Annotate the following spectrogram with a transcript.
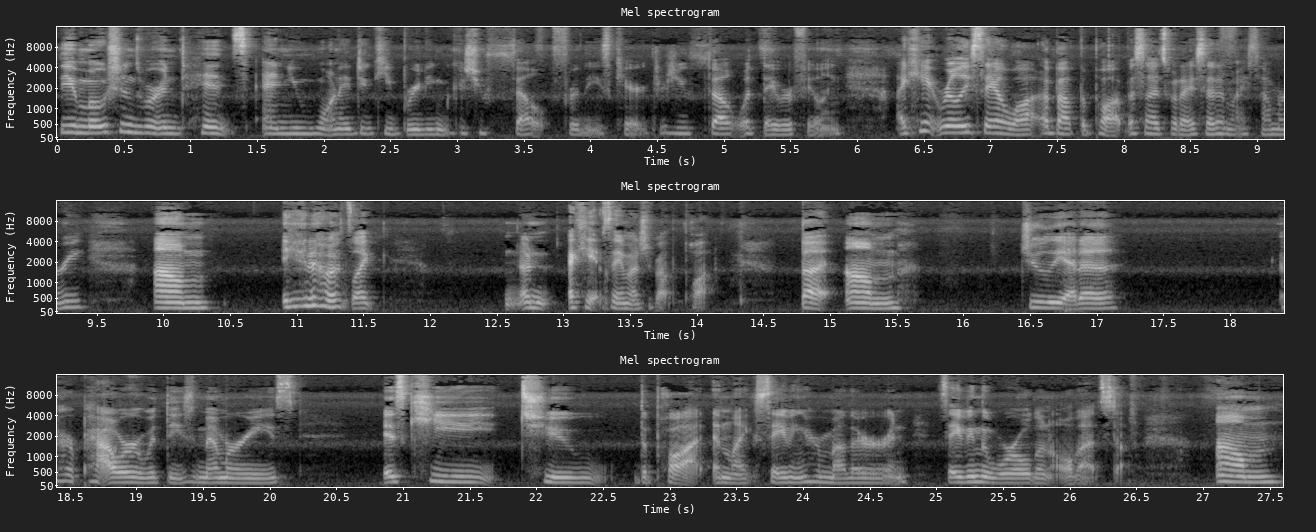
the emotions were intense and you wanted to keep reading because you felt for these characters. You felt what they were feeling. I can't really say a lot about the plot besides what I said in my summary. Um, you know, it's like I can't say much about the plot, but um, Julieta, her power with these memories is key to the plot and like saving her mother and saving the world and all that stuff. Um,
